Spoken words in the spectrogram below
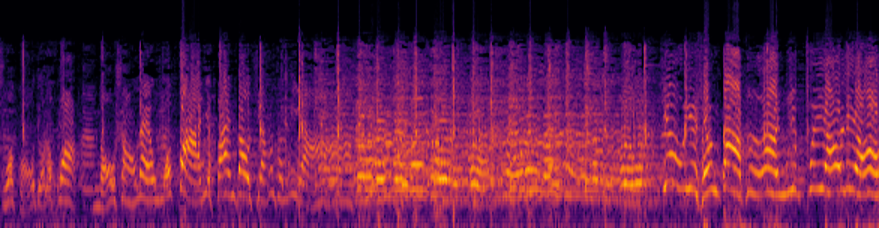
说高调的话，闹上来我把你搬到江中央。叫一声大哥，你不要了，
